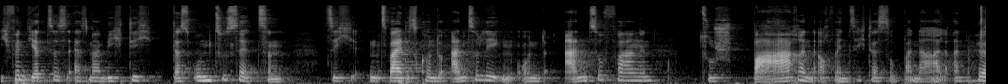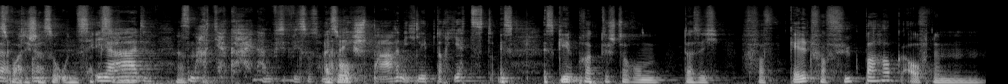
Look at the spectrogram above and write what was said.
Ich finde, jetzt ist erstmal wichtig, das umzusetzen sich ein zweites Konto anzulegen und anzufangen zu sparen, auch wenn sich das so banal anhört. Das wollte ich ja so unsexy. Ja, das ja. macht ja keiner. Wieso soll man also, eigentlich sparen? Ich lebe doch jetzt. Es, es geht praktisch darum, dass ich Geld verfügbar habe auf einem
